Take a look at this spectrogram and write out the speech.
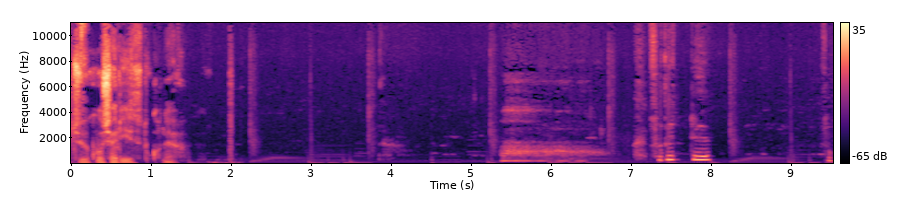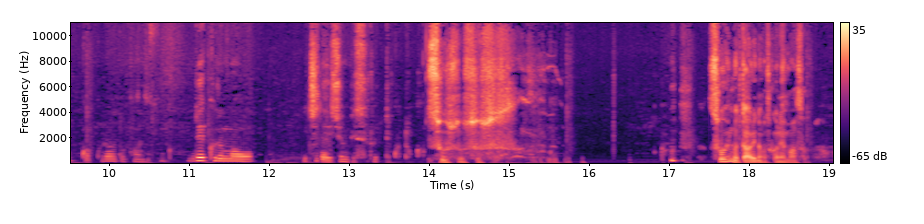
中古車リースとかね。ああ。それって、そっか、クラウドファンディング。で、車を1台準備するってことか。そうそうそうそう。そういうのってありなんですかね、まさか。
